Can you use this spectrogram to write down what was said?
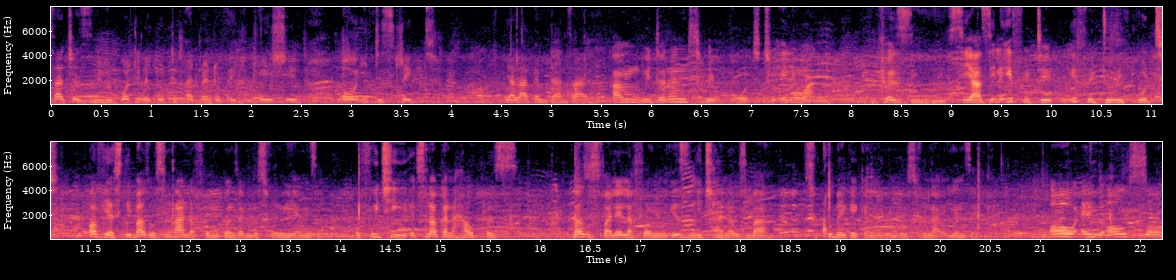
such as niripotile ku-department of education or i-district yalapha emdantsane um we didn't report to anyone because siyazile if we do, if we do report obviously bazosinqanda from ukwenza into esifuna uyenza of which it's not going to help us bazosivalela from ezinye ii-channels uba siqhubekeke nale nto sifuna yenzeke oh and also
